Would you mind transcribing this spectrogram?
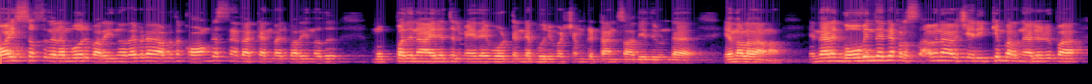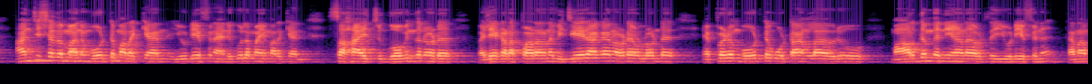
വോയിസ് ഓഫ് നിലമ്പൂർ പറയുന്നത് ഇവിടെ അവിടുത്തെ കോൺഗ്രസ് നേതാക്കന്മാർ പറയുന്നത് മുപ്പതിനായിരത്തിൽ മേലെ വോട്ടിന്റെ ഭൂരിപക്ഷം കിട്ടാൻ സാധ്യതയുണ്ട് എന്നുള്ളതാണ്. എന്നാലും ഗോവിന്ദന്റെ പ്രസ്താവന ശരിക്കും പറഞ്ഞാൽ ഒരു അഞ്ച് ശതമാനം വോട്ട് മറയ്ക്കാൻ യു ഡി എഫിന് അനുകൂലമായി മറയ്ക്കാൻ സഹായിച്ചു. ഗോവിന്ദനോട് വലിയ കടപ്പാടാണ്. വിജയരാഘവൻ അവിടെ ഉള്ളതുകൊണ്ട് എപ്പോഴും വോട്ട് കൂട്ടാനുള്ള ഒരു മാർഗം തന്നെയാണ് അവിടുത്തെ യു ഡി എഫിന് കാരണം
